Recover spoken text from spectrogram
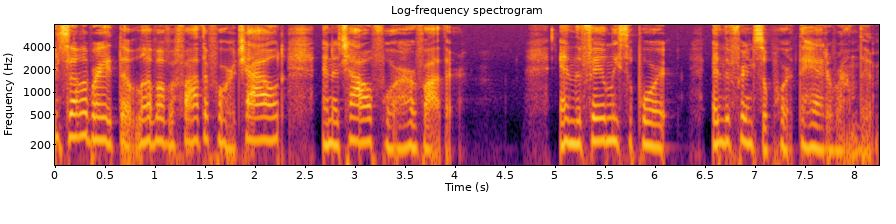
It celebrated the love of a father for a child and a child for her father, and the family support and the friend support they had around them.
